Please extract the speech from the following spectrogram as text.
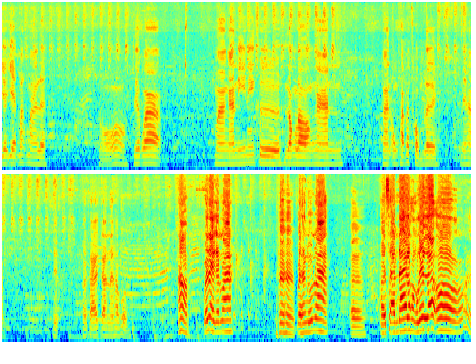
เยอะแยะมากมายเลยโหเรียกว่ามางานนี้นี่คือลองลองงานงานองค์พระปฐมเลยเนี่ยครับเนี่ย คล้ายๆกันนะครับผมอ้าวไปไหนกันมา ไปทางนู้นมาเออเออสันได้แล้วของเล่นแล้วโอ้ย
